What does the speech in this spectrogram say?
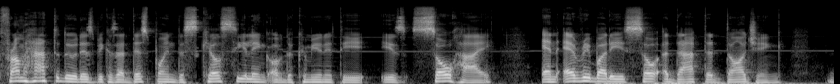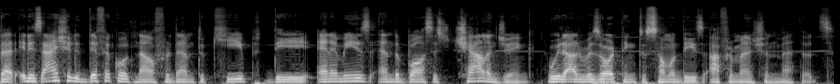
From had to do this because at this point the skill ceiling of the community is so high and everybody is so adept at dodging that it is actually difficult now for them to keep the enemies and the bosses challenging without resorting to some of these aforementioned methods.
